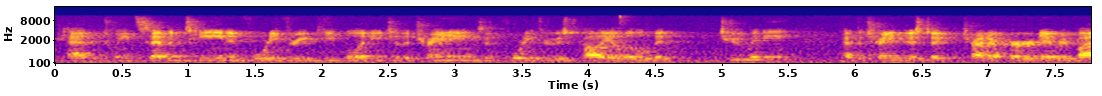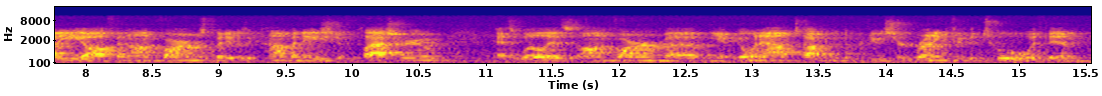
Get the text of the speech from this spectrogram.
we had between 17 and 43 people at each of the trainings, and 43 was probably a little bit too many at the training just to try to herd everybody off and on farms, but it was a combination of classroom as well as on-farm, uh, you know, going out, talking to the producer, running through the tool with them,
